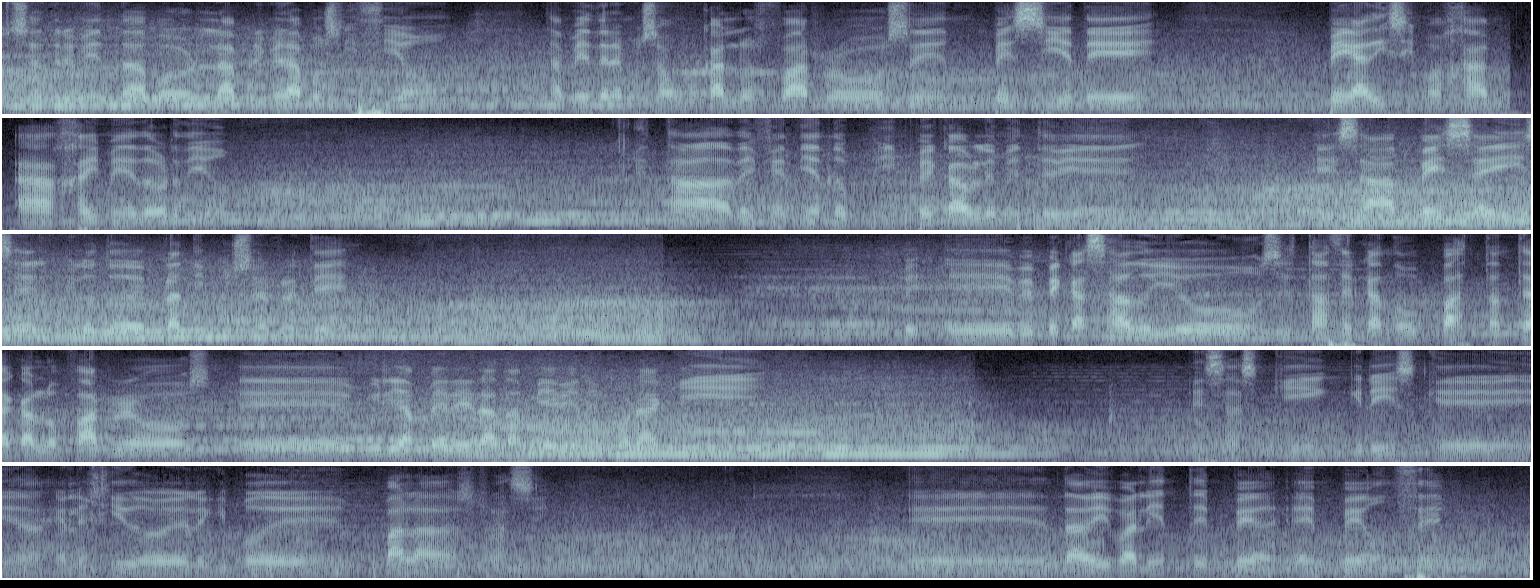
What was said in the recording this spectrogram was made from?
lucha tremenda por la primera posición. También tenemos a un Carlos Barros en P7 pegadísimo a, Jaime Dordio. Está defendiendo impecablemente bien esa P6 el piloto de Platypus RT eh, Bepe Casado yo, se está acercando bastante a Carlos Barrios. Eh, William Verera también viene por aquí. Esa skin gris que han elegido el equipo de Balas Racing. Eh, David Valiente en, P 11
